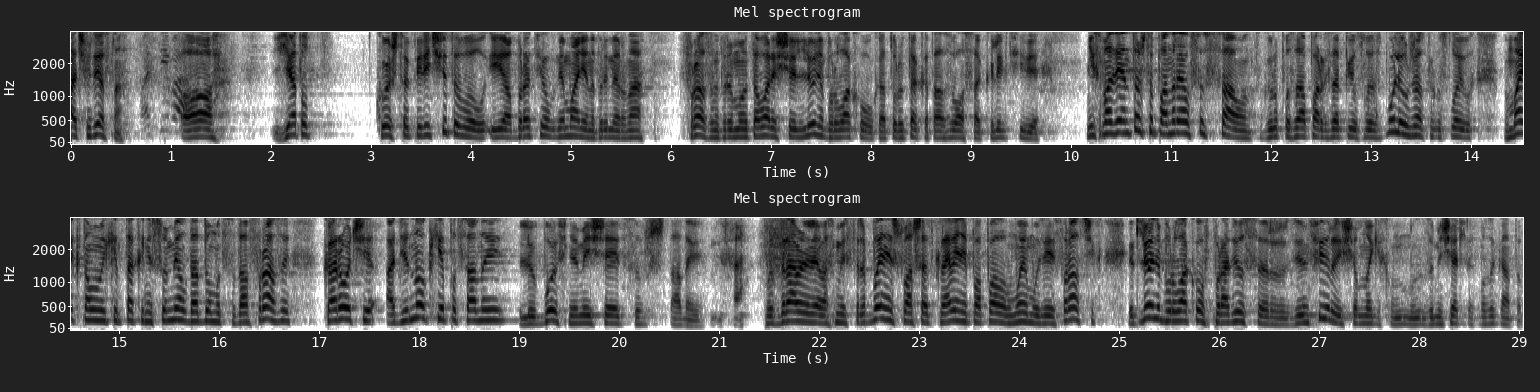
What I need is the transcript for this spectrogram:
Да, чудесно. Спасибо. А, я тут кое-что перечитывал и обратил внимание, например, на фразы, например, моего товарища Леня Бурлакова, который так отозвался о коллективе Несмотря на то, что понравился саунд, группа «Зоопарк» записывалась в более ужасных условиях, но Майк Наумыкин так и не сумел додуматься до фразы «Короче, одинокие пацаны, любовь не умещается в штаны». Да. Поздравляю вас, мистер Бенниш, ваше откровение попало в мой музей фразочек. Это Леня Бурлаков, продюсер Земфира и еще многих замечательных музыкантов.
